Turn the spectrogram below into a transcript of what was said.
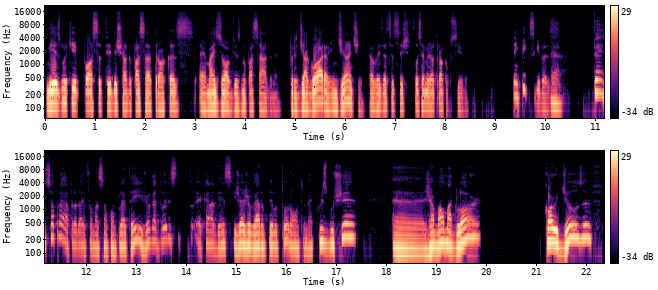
mesmo que possa ter deixado passar trocas é, mais óbvias no passado. Né? De agora em diante, talvez essa fosse a melhor troca possível. Tem Pix, Gibas? É. Tem, só para dar a informação completa aí, jogadores é, canadenses que já jogaram pelo Toronto, né? Chris Boucher, é, Jamal Magloire, Corey Joseph,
